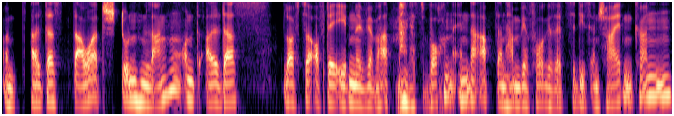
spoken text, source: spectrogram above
Und all das dauert stundenlang und all das läuft so auf der Ebene, wir warten mal das Wochenende ab, dann haben wir Vorgesetzte, die es entscheiden können.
